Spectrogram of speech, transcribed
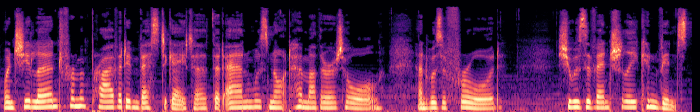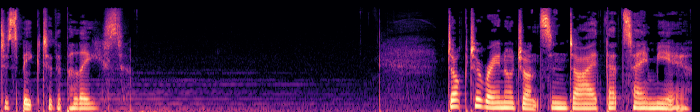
When she learned from a private investigator that Anne was not her mother at all and was a fraud, she was eventually convinced to speak to the police. Dr. Raynor Johnson died that same year,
